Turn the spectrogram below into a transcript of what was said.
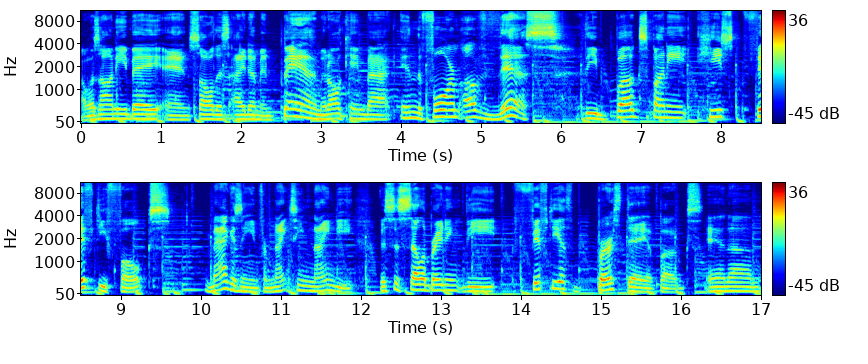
I was on eBay and saw this item and bam, it all came back in the form of this. The Bugs Bunny He's 50 Folks magazine from 1990. This is celebrating the 50th birthday of Bugs. And um,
